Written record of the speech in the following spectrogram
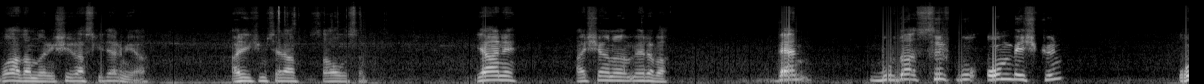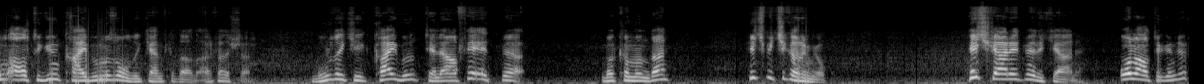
Bu adamların işi rast gider mi ya? Aleykümselam, sağ olasın. Yani Ayşe Hanım merhaba. Ben burada sırf bu 15 gün 16 gün kaybımız oldu kent gıdada arkadaşlar. Buradaki kaybı telafi etme bakımından hiçbir çıkarım yok. Hiç kar etmedik yani. 16 gündür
